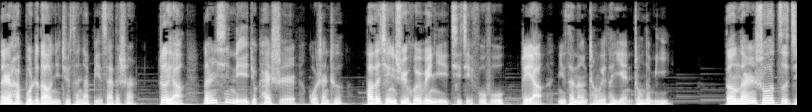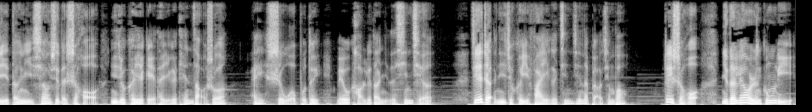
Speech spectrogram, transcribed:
男人还不知道你去参加比赛的事儿。这样，男人心里就开始过山车，他的情绪会为你起起伏伏，这样你才能成为他眼中的谜。等男人说自己等你消息的时候，你就可以给他一个甜枣，说：“哎，是我不对，没有考虑到你的心情。”接着你就可以发一个亲亲的表情包，这时候你的撩人功力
